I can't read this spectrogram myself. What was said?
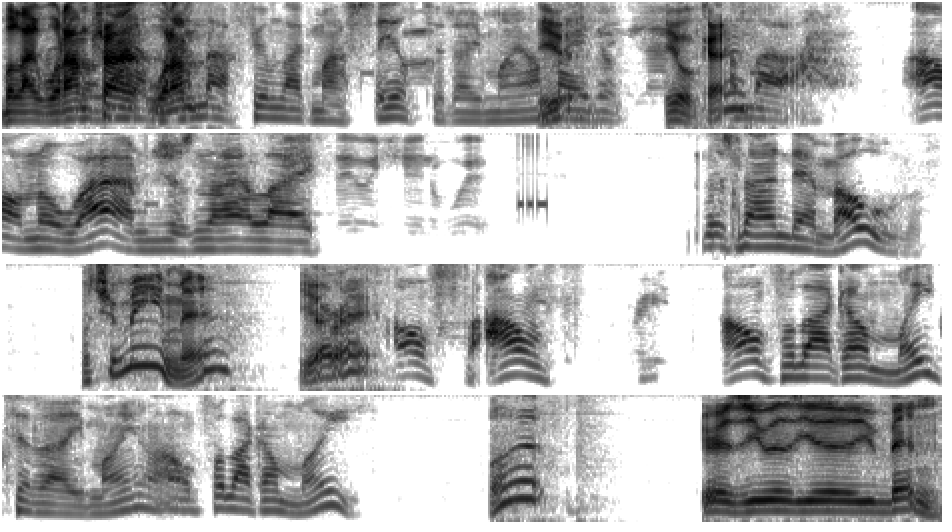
But like what I'm trying, what I'm I'm, not feeling like myself today, man. I'm you, not even. you okay? I'm not. I don't know why. I'm just not like. Just not in that mode. What you mean, man? You all right? I don't. I don't. I don't feel like I'm me today, man. I don't feel like I'm me. What? You're as you as you you've been.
